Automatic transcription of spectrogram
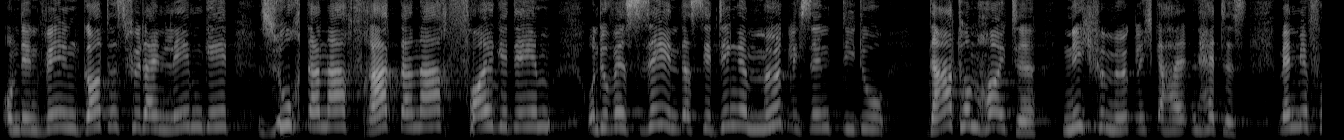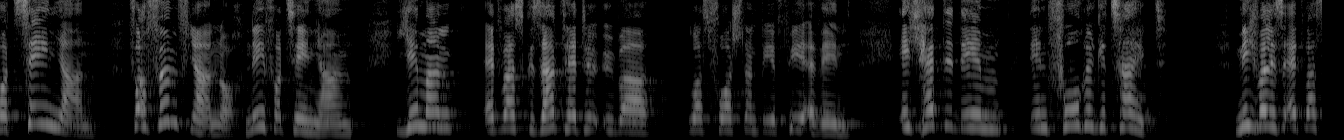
um den Willen Gottes für dein Leben geht. Such danach, frag danach, folge dem und du wirst sehen, dass dir Dinge möglich sind, die du Datum heute nicht für möglich gehalten hättest. Wenn mir vor zehn Jahren, vor fünf Jahren noch, nee, vor zehn Jahren, jemand etwas gesagt hätte über, du hast Vorstand BFP erwähnt, ich hätte dem den Vogel gezeigt. Nicht, weil es etwas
